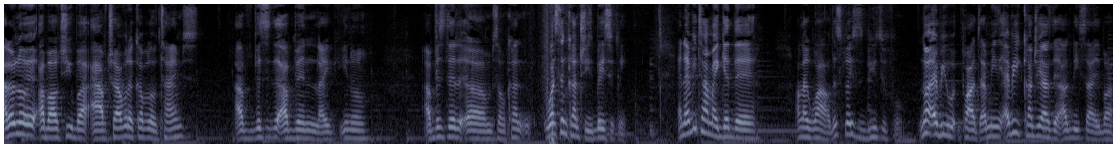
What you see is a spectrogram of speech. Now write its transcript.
I don't know about you, but I've traveled a couple of times. I've visited. I've been like you know, I've visited um, some con- Western countries basically, and every time I get there, I'm like, wow, this place is beautiful. Not every part. I mean, every country has their ugly side, but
